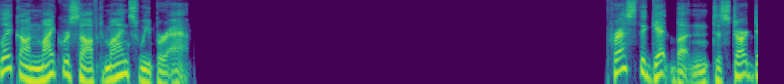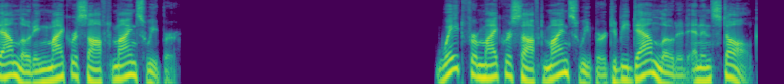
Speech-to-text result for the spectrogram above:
Click on Microsoft Minesweeper app. Press the Get button to start downloading Microsoft Minesweeper. Wait for Microsoft Minesweeper to be downloaded and installed.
